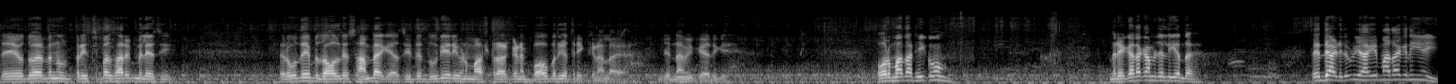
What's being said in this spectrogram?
ਤੇ ਉਦੋਂ ਬਾਅਦ ਮੈਨੂੰ ਪ੍ਰਿੰਸੀਪਲ ਸਰ ਵੀ ਮਿਲੇ ਸੀ। ਫਿਰ ਉਹਦੇ ਬਦੌਲ ਤੇ ਸਾਂਭਿਆ ਗਿਆ ਸੀ ਤੇ ਦੂਰੀ ਵਾਰੀ ਹੁਣ ਮਾਸਟਰ ਆਰਕੇ ਨੇ ਬਹੁਤ ਵਧੀਆ ਤਰੀਕੇ ਨਾਲ ਲਾਇਆ ਜਿੰਨਾ ਵੀ ਕਹਿ ਦਈਏ। ਹੋਰ ਮਾਤਾ ਠੀਕ ਹੋ? ਨਰੇਗਾ ਦਾ ਕੰਮ ਚੱਲੀ ਜਾਂਦਾ? ਹੈ ਤੇ ਦਿਹਾੜੀ ਦੂੜੀ ਆ ਗਈ ਮਾਤਾ ਕਿ ਨਹੀਂ ਆਈ?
